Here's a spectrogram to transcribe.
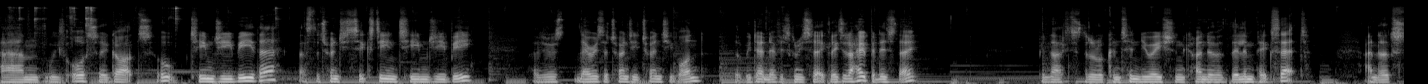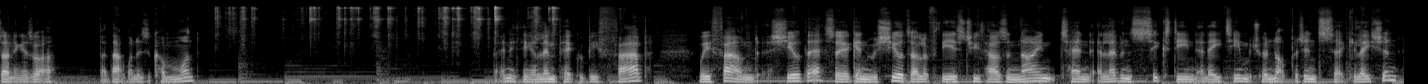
Um, we've also got oh Team GB there. That's the 2016 Team GB. There is a 2021 that we don't know if it's going to be circulated. I hope it is though. Be nice, a little continuation kind of the Olympic set and it looks stunning as well. But that one is a common one. But anything Olympic would be fab. We found a shield there. So again, with shields, I look for the years 2009, 10, 11, 16 and 18, which were not put into circulation.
